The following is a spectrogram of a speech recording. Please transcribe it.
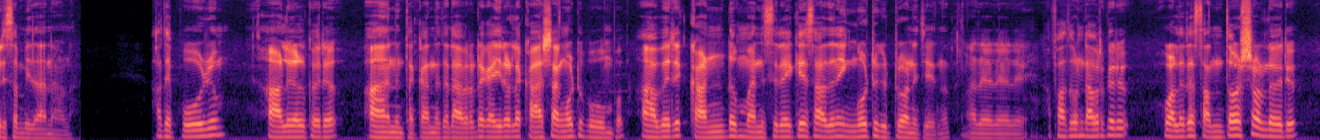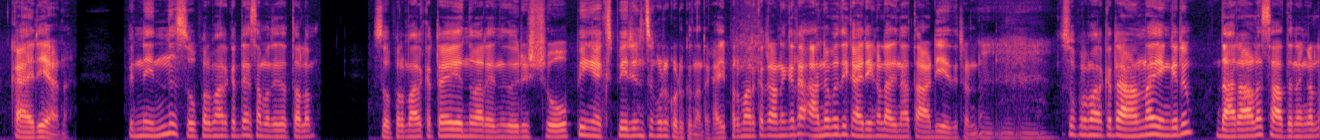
ഒരു സംവിധാനമാണ്. അതെപ്പോഴും ആളുകൾക്കൊരു ആനന്ദം. കാരണം വെച്ചാൽ അവരുടെ കയ്യിലുള്ള കാശ് അങ്ങോട്ട് പോകുമ്പോൾ അവർ കണ്ടും മനസ്സിലാക്കിയ സാധനം ഇങ്ങോട്ട് കിട്ടുകയാണ് ചെയ്യുന്നത്. അതെ അതെ അതെ. അപ്പോൾ അതുകൊണ്ട് അവർക്കൊരു വളരെ സന്തോഷമുള്ള ഒരു കാര്യമാണ്. പിന്നെ ഇന്ന് സൂപ്പർ മാർക്കറ്റിനെ സംബന്ധിച്ചിടത്തോളം സൂപ്പർ മാർക്കറ്റ് എന്ന് പറയുന്നത് ഒരു ഷോപ്പിംഗ് എക്സ്പീരിയൻസും കൂടി കൊടുക്കുന്നുണ്ട്. ഹൈപ്പർ മാർക്കറ്റ് ആണെങ്കിൽ അനവധി കാര്യങ്ങൾ അതിനകത്ത് ആഡ് ചെയ്തിട്ടുണ്ട്. സൂപ്പർ മാർക്കറ്റ് ആണ് എങ്കിലും ധാരാളം സാധനങ്ങൾ.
